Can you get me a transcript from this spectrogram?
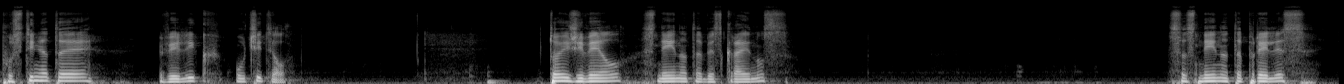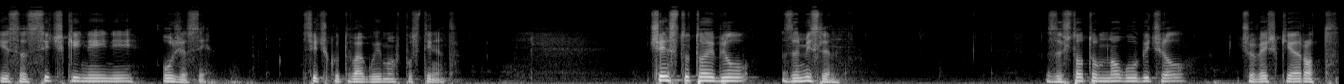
Пустинята е велик учител. Той е живеел с нейната безкрайност, с нейната прелест и с всички нейни ужаси. Всичко това го има в пустинята. Често той е бил замислен, защото много обичал човешкия род.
